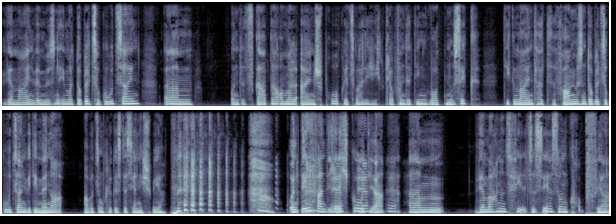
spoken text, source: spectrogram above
wir meinen, wir müssen immer doppelt so gut sein. Ähm, und es gab da auch mal einen Spruch, jetzt weiß ich, ich glaube von der Dingwort Nussig, die gemeint hat, Frauen müssen doppelt so gut sein wie die Männer, aber zum Glück ist das ja nicht schwer. Und den fand ich ja, echt gut, ja. ja. Ähm, wir machen uns viel zu sehr so einen Kopf, ja,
